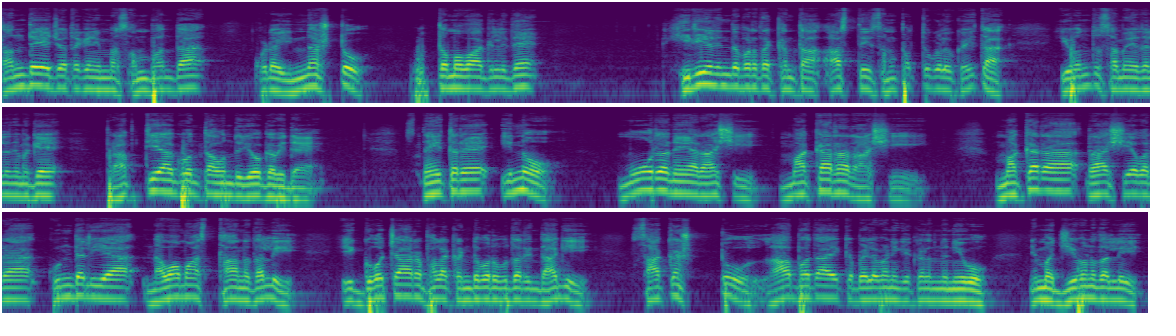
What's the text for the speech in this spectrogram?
ತಂದೆಯ ಜೊತೆಗೆ ನಿಮ್ಮ ಸಂಬಂಧ ಕೂಡ ಇನ್ನಷ್ಟು ಉತ್ತಮವಾಗಲಿದೆ. ಹಿರಿಯರಿಂದ ಬರತಕ್ಕಂಥ ಆಸ್ತಿ ಸಂಪತ್ತುಗಳು ಕೈತ ಈ ಒಂದು ಸಮಯದಲ್ಲಿ ನಿಮಗೆ ಪ್ರಾಪ್ತಿಯಾಗುವಂಥ ಒಂದು ಯೋಗವಿದೆ. ಸ್ನೇಹಿತರೆ, ಇನ್ನು ಮೂರನೆಯ ರಾಶಿ ಮಕರ ರಾಶಿ. ಮಕರ ರಾಶಿಯವರ ಕುಂಡಲಿಯ ನವಮ ಸ್ಥಾನದಲ್ಲಿ ಈ ಗೋಚಾರ ಫಲ ಕಂಡುಬರುವುದರಿಂದಾಗಿ ಸಾಕಷ್ಟು ಲಾಭದಾಯಕ ಬೆಳವಣಿಗೆಗಳನ್ನು ನೀವು ನಿಮ್ಮ ಜೀವನದಲ್ಲಿ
